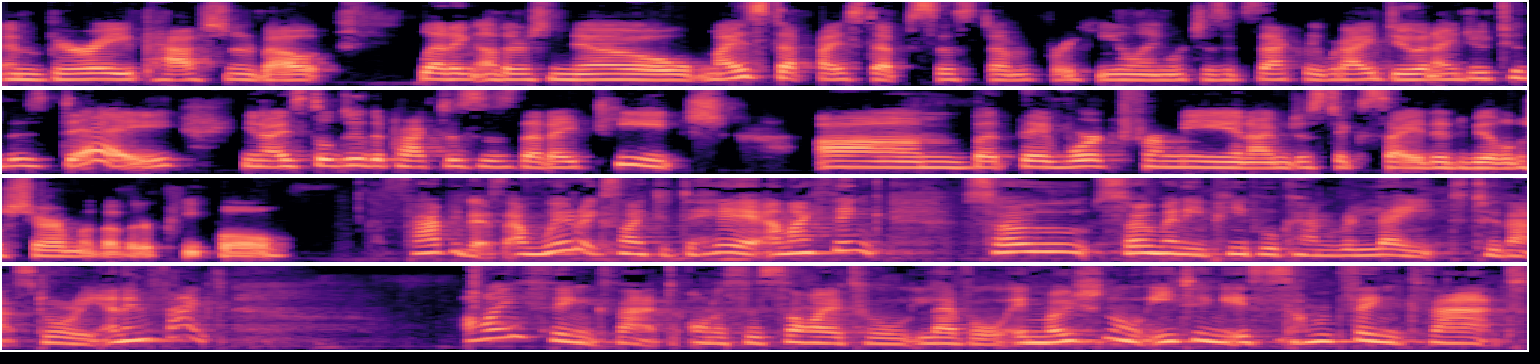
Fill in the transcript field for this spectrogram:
am very passionate about letting others know my step by step system for healing, which is exactly what I do. And I do to this day. You know, I still do the practices that I teach, um, but they've worked for me and I'm just excited to be able to share them with other people. Fabulous. And we're excited to hear. And I think so, so many people can relate to that story. And in fact, I think that on a societal level, emotional eating is something that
